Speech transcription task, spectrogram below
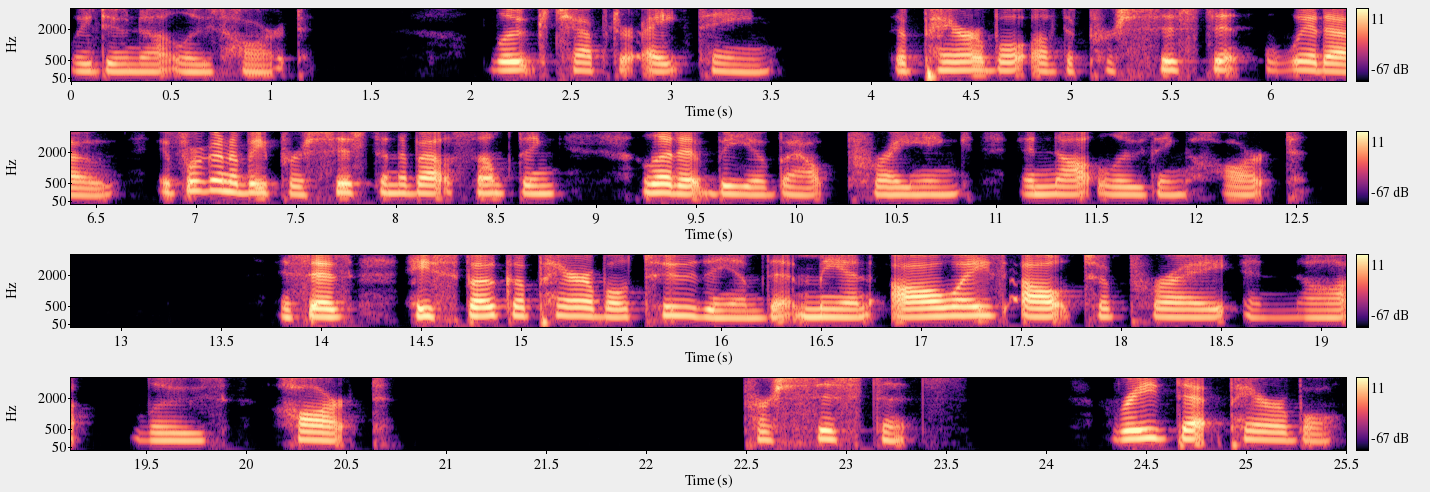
we do not lose heart. Luke chapter 18, the parable of the persistent widow. If we're going to be persistent about something, let it be about praying and not losing heart. It says, He spoke a parable to them that men always ought to pray and not lose heart. Persistence. Read that parable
